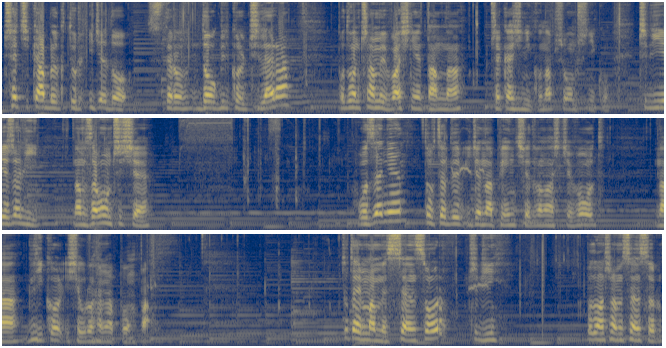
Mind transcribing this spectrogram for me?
trzeci kabel, który idzie do, do glicol chillera podłączamy właśnie tam na przekaźniku, na przełączniku. Czyli jeżeli nam załączy się chłodzenie, to wtedy idzie napięcie 12V na glikol i się uruchamia pompa. Tutaj mamy sensor, czyli podłączamy sensor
